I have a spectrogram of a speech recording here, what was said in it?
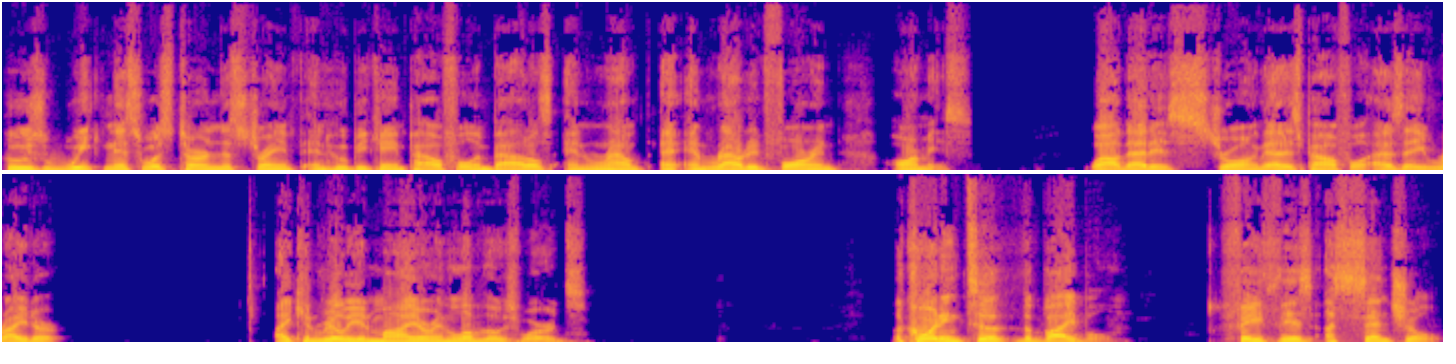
whose weakness was turned to strength and who became powerful in battles and round and routed foreign armies. Wow, that is strong. That is powerful. As a writer, I can really admire and love those words. According to the Bible, faith is essential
